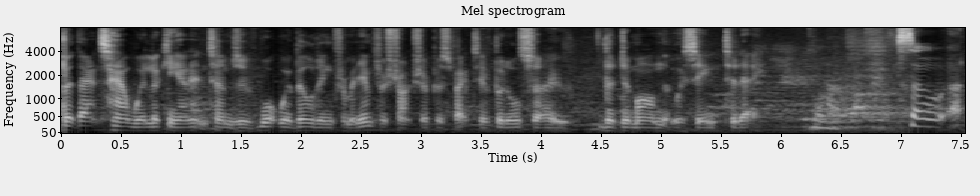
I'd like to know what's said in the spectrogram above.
But that's how we're looking at it in terms of what we're building from an infrastructure perspective, but also the demand that we're seeing today. Yeah. So uh,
